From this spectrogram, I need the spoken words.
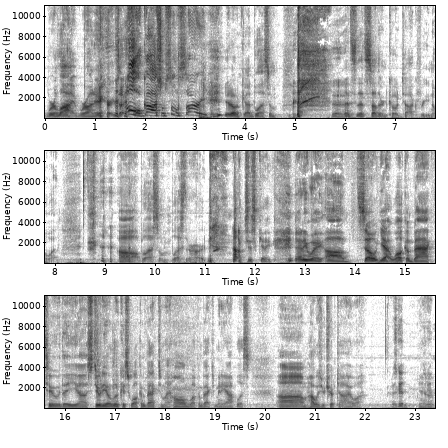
we're live. We're on air. He's like, oh gosh, I'm so sorry. You know, God bless him. that's that's Southern code talk for you know what. oh, bless them. Bless their heart. no, I'm just kidding. Anyway, um, so yeah, welcome back to the uh, studio, Lucas. Welcome back to my home. Welcome back to Minneapolis. Um, how was your trip to Iowa? It was good. Yeah. It was good.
